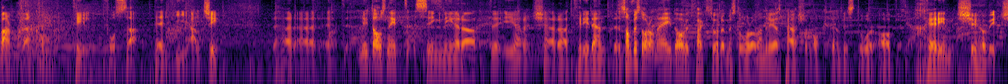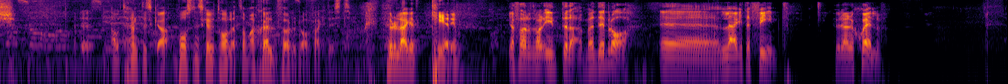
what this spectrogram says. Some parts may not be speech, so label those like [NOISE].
Varmt välkomna till Fossa degli Alci. Det här är ett nytt avsnitt signerat er kära Tridente som består av mig, David Faxå, den består av Andreas Persson och den består av Kerim Cehovic. Med det autentiska bosniska uttalet som han själv föredrar faktiskt. Hur är läget Kerim? Jag föredrar inte det, men det är bra. Eh, läget är fint. Hur är det själv?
